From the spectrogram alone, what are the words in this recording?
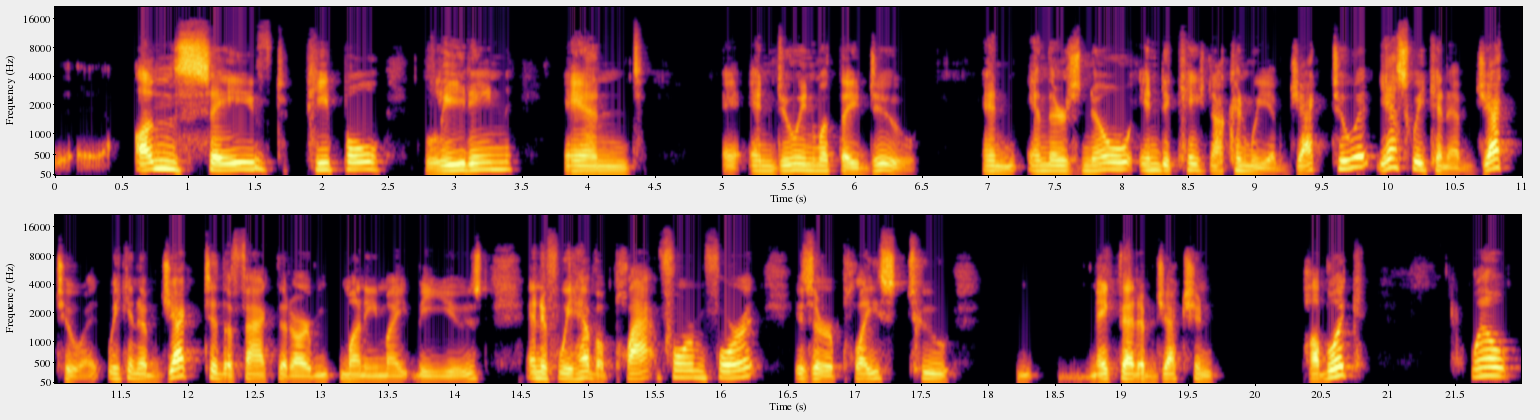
uh, unsaved people leading and and doing what they do. And and there's no indication now can we object to it? Yes we can object to it. We can object to the fact that our money might be used. And if we have a platform for it is there a place to make that objection public well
